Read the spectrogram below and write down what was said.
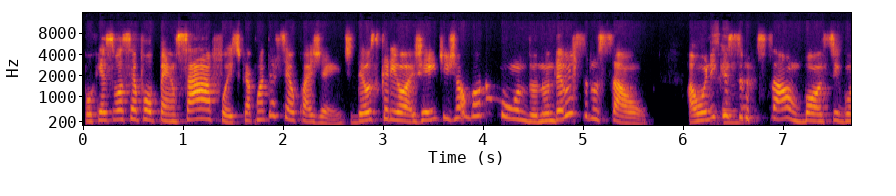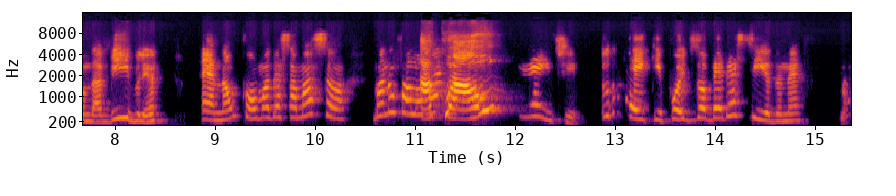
Porque se você for pensar, foi isso que aconteceu com a gente. Deus criou a gente e jogou no mundo, não deu instrução. A única Sim. instrução, bom, segundo a Bíblia, é não coma dessa maçã. Mas não falou. A qual? Gente, tudo bem que foi desobedecido, né? Mas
